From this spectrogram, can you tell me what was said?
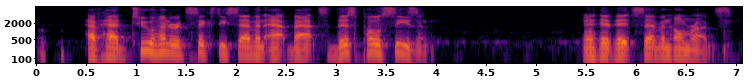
have had 267 at bats this postseason and have hit seven home runs.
